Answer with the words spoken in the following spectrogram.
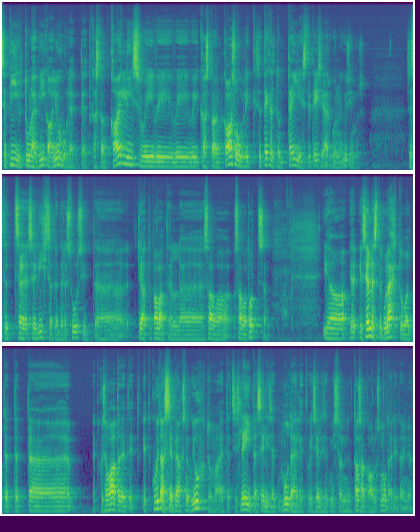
see piir tuleb igal juhul ette, et kas ta on kallis või, või, või, või kas ta on kasumlik, see tegelikult on täiesti teisejärguline küsimus. sest et see, see lihtsalt need ressursid teatud aladel saava, saavad otsa. ja, ja, ja sellest nagu lähtuvalt, et, et et kui sa vaatad, et, et, et kuidas see peaks nagu juhtuma, et, et siis leida sellised mudelid või sellised, mis on tasakaalus mudelid, on ju.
